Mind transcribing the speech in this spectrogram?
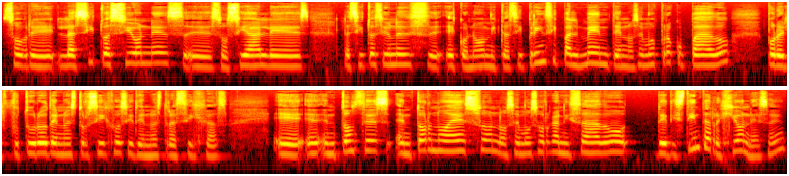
sobre las situaciones eh, sociales, las situaciones económicas y principalmente nos hemos preocupado por el futuro de nuestros hijos y de nuestras hijas. E, entonces, en torno a eso nos hemos organizado de distintas regiones, ¿eh?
